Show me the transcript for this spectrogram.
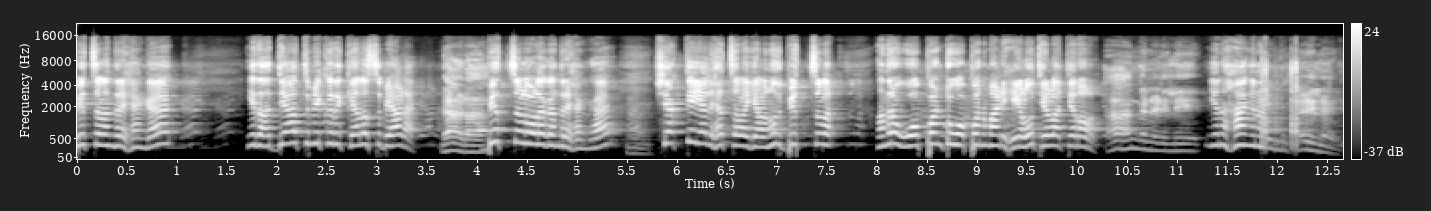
ಬಿಚ್ಚಳ ಅಂದ್ರೆ ಹೆಂಗ? ಇದು ಆಧ್ಯಾತ್ಮಿಕದ ಕೆಲಸ ಬೇಡ ಬೇಡ ಬಿಚ್ಚಳ ಒಳಗಂದ್ರೆ ಹೆಂಗ? ಶಕ್ತಿ ಎಲ್ಲಿ ಹೆಚ್ಚಳಾಗ್ಯಾವ ಅನ್ನೋದು ಬಿಚ್ಚಳ. ಅಂದ್ರೆ ಓಪನ್ ಟು ಓಪನ್ ಮಾಡಿ ಹೇಳೋತ್ ಹೇಳತ್ತಾರ ಹಂಗ ನಡೀಲಿ. ಏನು ಹಂಗ ನಡೀಲಿ ನಡಿಲಿ ನಡಿಲಿ.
